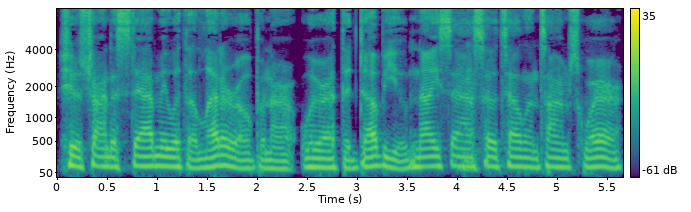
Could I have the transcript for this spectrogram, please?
She was trying to stab me with a letter opener. We were at the W, nice ass hotel in Times Square.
